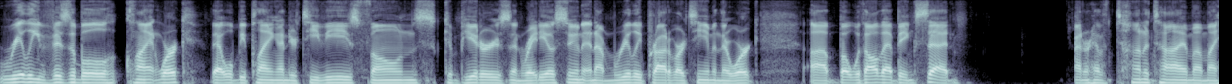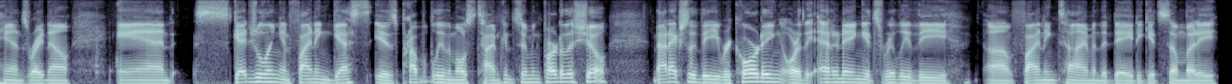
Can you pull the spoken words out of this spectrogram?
really visible client work that will be playing on your TVs, phones, computers, and radio soon. And I'm really proud of our team and their work. Uh, but with all that being said, I don't have a ton of time on my hands right now. And scheduling and finding guests is probably the most time consuming part of the show. Not actually the recording or the editing, it's really the uh, finding time in the day to get somebody.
